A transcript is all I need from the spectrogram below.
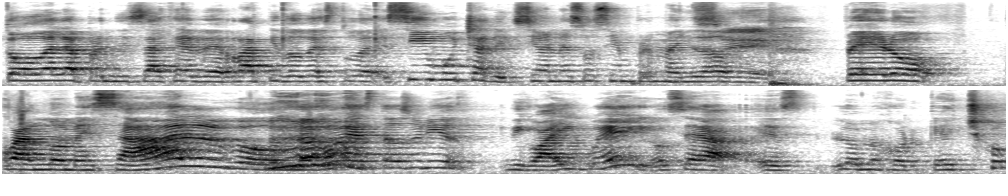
todo el aprendizaje de rápido de esto. de- sí, mucha adicción, eso siempre me ha ayudado. Sí. Pero cuando me salgo, me voy a Estados Unidos, digo, ay, güey, o sea, es lo mejor que he hecho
